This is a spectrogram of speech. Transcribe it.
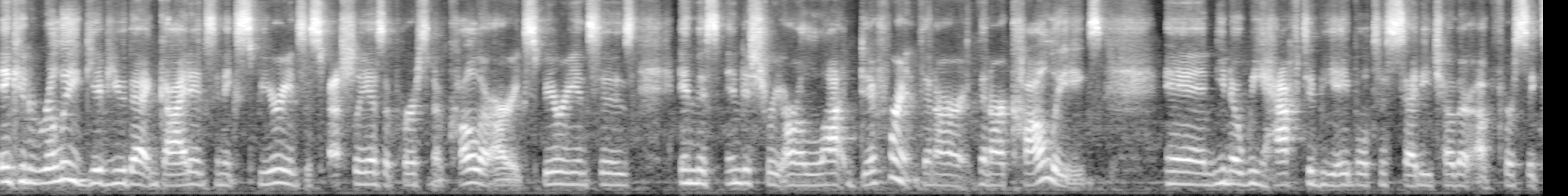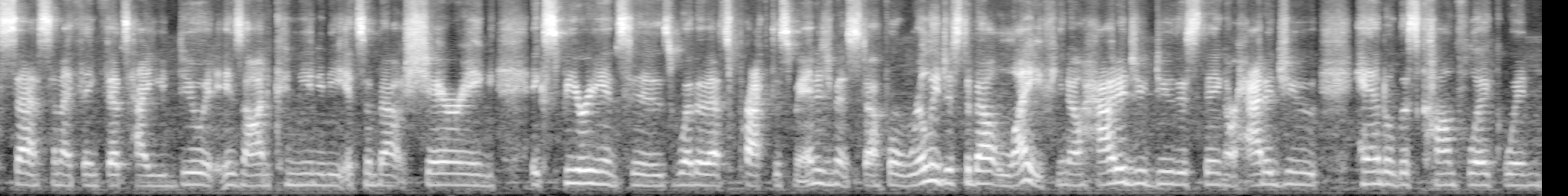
and can really give you that guidance and experience, especially as a person of color. Our experiences in this industry are a lot different than our than our colleagues. And you know we have to be able to set each other up for success. And i think that's how you do it is on community. It's about sharing experiences whether that's practice management stuff or really just about life you know how did you do this thing or how did you handle this conflict when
